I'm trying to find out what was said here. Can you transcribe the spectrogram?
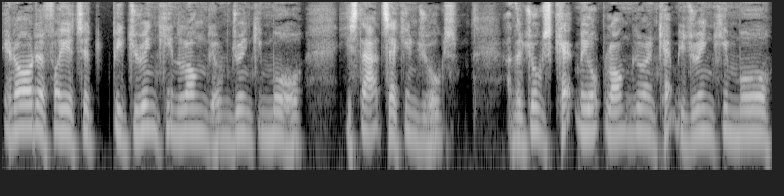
In order for you to be drinking longer and drinking more, you start taking drugs, and the drugs kept me up longer and kept me drinking more.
